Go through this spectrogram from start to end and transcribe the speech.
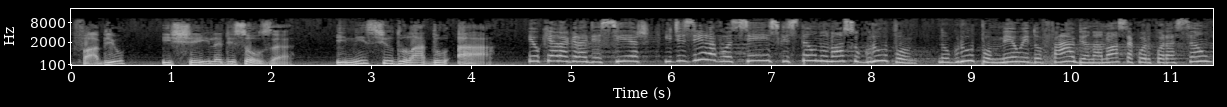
Fábio e Sheila de Souza. Início do lado A. Eu quero agradecer e dizer a vocês que estão no nosso grupo, no grupo meu e do Fábio, na nossa corporação,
